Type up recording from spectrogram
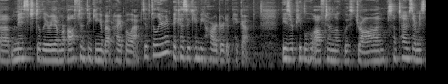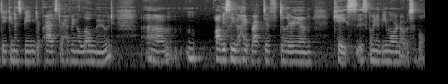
uh, missed delirium, we're often thinking about hypoactive delirium because it can be harder to pick up. These are people who often look withdrawn. Sometimes they're mistaken as being depressed or having a low mood. Um, obviously, the hyperactive delirium case is going to be more noticeable.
